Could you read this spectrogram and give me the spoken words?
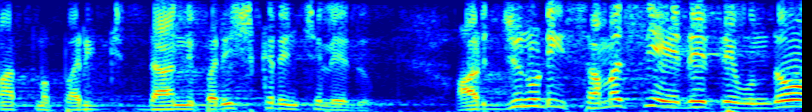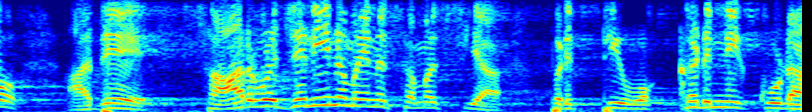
ఆత్మ పరి దాన్ని పరిష్కరించలేదు. అర్జునుడి సమస్య ఏదైతే ఉందో అదే సార్వజనీనమైన సమస్య. ప్రతి ఒక్కడిని కూడా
